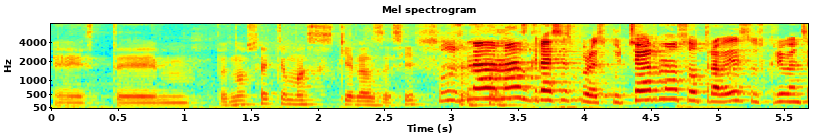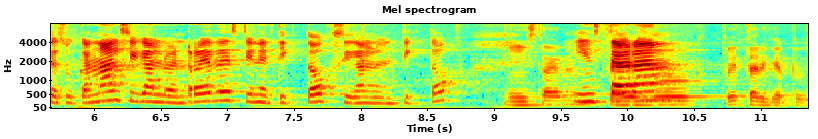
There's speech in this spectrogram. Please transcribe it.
Este, pues no sé qué más quieras decir. Pues nada más, gracias por escucharnos. Otra vez, suscríbanse a su canal, síganlo en redes, tiene TikTok, síganlo en TikTok. Instagram, Instagram, Facebook, Twitter, que pues.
